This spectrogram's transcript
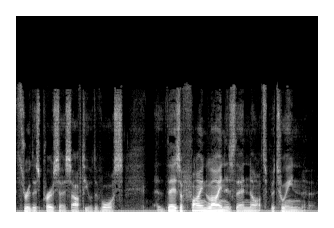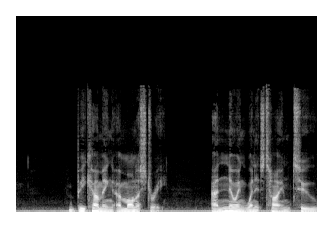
through this process after your divorce. There's a fine line, is there not, between becoming a monastery and knowing when it's time to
